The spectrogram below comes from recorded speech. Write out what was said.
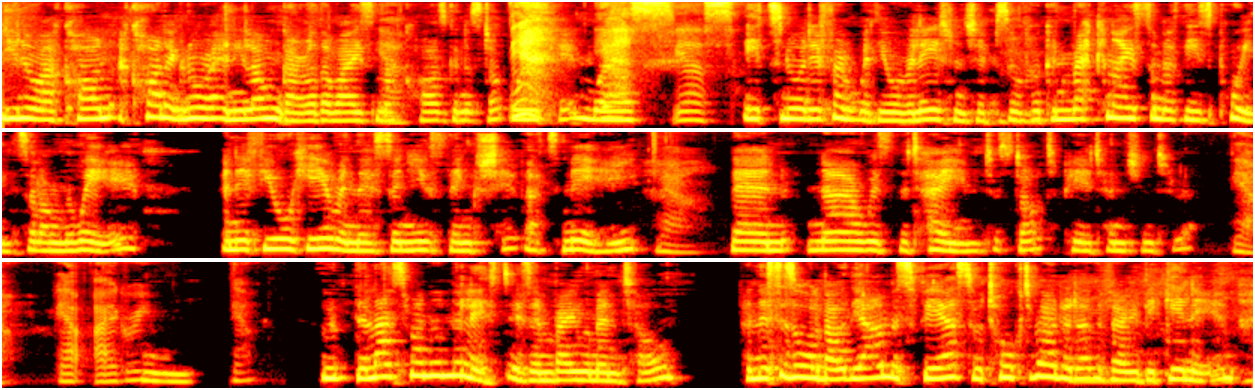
you know, I can't, I can't ignore it any longer. Otherwise, my car's going to stop working. Well, yes. Yes. it's no different with your relationship. So if we can recognize some of these points along the way, and if you're hearing this and you think, shit, that's me, Yeah. then now is the time to start to pay attention to it. Yeah. Yeah. I agree. Mm. Yeah. The last one on the list is environmental. And this is all about the atmosphere. So I talked about it at the very beginning. Mm-hmm.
